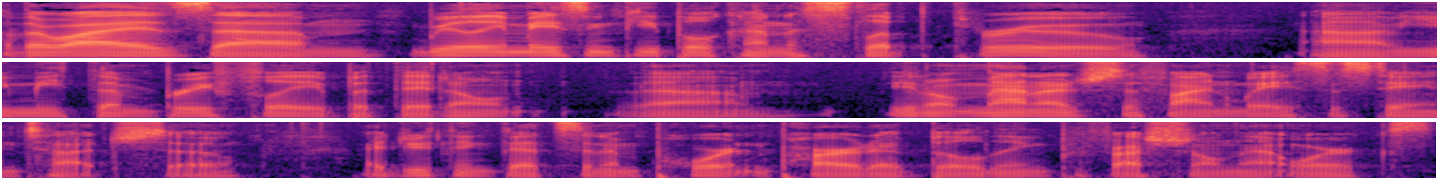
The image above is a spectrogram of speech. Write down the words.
otherwise, um, really amazing people kind of slip through. Uh, you meet them briefly, but they don't. Um, you don't manage to find ways to stay in touch. So I do think that's an important part of building professional networks.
